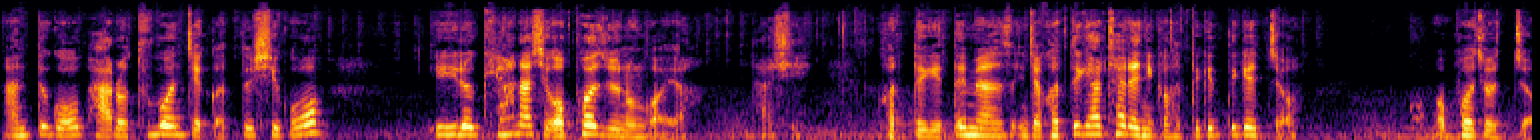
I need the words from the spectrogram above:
안 뜨고 바로 두 번째 거 뜨시고 이렇게 하나씩 엎어주는 거예요. 다시 겉뜨기 뜨면서 이제 겉뜨기 할 차례니까 겉뜨기 뜨겠죠. 엎어줬죠.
